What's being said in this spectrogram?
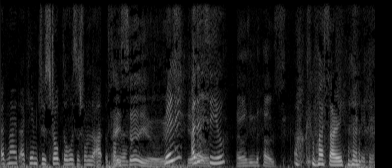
at night. I came to stroke the horses from the uh, from I the. saw you. Really? I didn't see you. I was in the house. Oh, come on, sorry.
